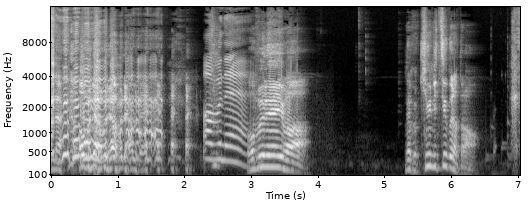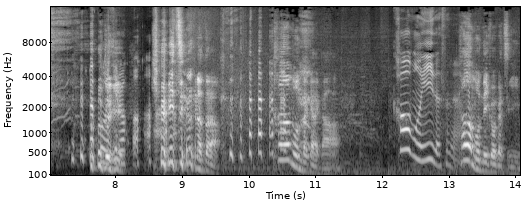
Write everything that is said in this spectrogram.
ない危ない。危ない危ない危ねえ。危ねえ、今。なんか急に強くなったな。本当に。急に強くなったな。カーボンだからかカーボンいいですね。カーボンでいこうか、次。次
